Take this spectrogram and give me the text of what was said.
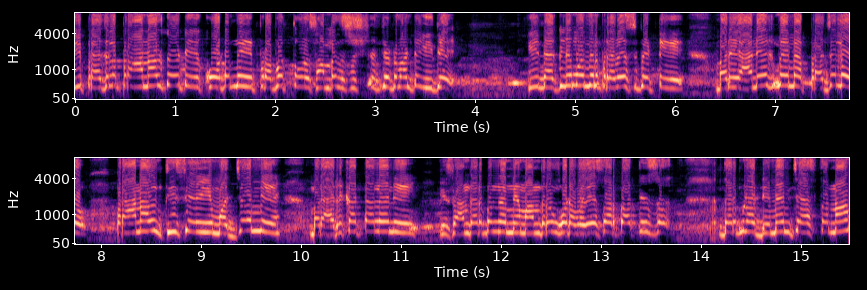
ఈ ప్రజల ప్రాణాలతోటి కూటమి ప్రభుత్వం సంపద సృష్టించడం అంటే ఇదే. ఈ నకిలీ మందును ప్రవేశపెట్టి మరి అనేకమైన ప్రజలు ప్రాణాలను తీసే ఈ మద్యాన్ని మరి అరికట్టాలని ఈ సందర్భంగా మేమందరం కూడా వైఎస్ఆర్ పార్టీ తరపున డిమాండ్ చేస్తున్నాం.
